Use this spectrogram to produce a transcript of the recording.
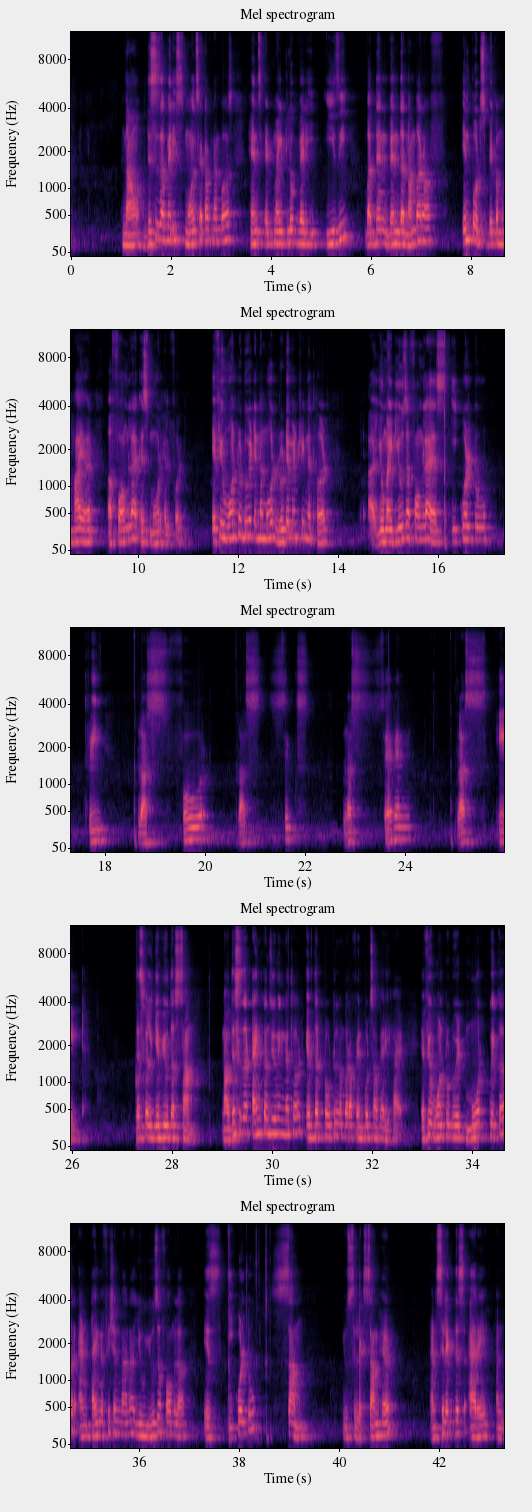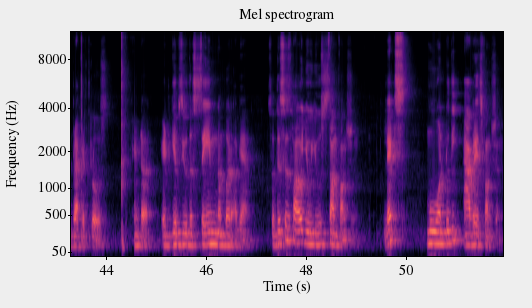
Now this is a very small set of numbers hence it might look very easy but then when the number of inputs become higher a formula is more helpful. If you want to do it in a more rudimentary method uh, you might use a formula as equal to 3 plus 4 plus 6 plus 7 plus 8 this will give you the sum. Now this is a time consuming method if the total number of inputs are very high. If you want to do it more quicker and time efficient manner, you use a formula is equal to sum. You select sum here and select this array and bracket close. Enter. It gives you the same number again. So this is how you use sum function. Let's move on to the average function.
